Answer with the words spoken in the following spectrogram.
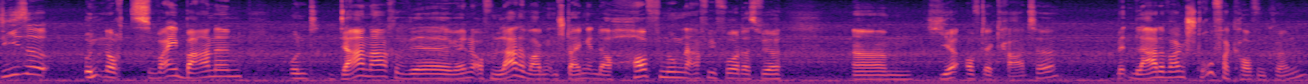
diese und noch zwei Bahnen und danach werden wir auf den Ladewagen umsteigen, in der Hoffnung nach wie vor, dass wir ähm, hier auf der Karte mit einem Ladewagen Stroh verkaufen können.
